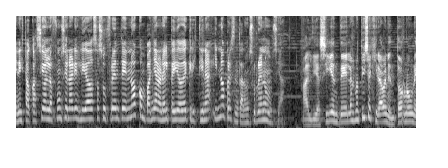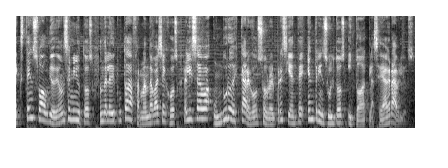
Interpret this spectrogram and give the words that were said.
En esta ocasión, los funcionarios ligados a su frente no acompañaron el pedido de Cristina y no presentaron su renuncia. Al día siguiente, las noticias giraban en torno a un extenso audio de 11 minutos donde la diputada Fernanda Vallejos realizaba un duro descargo sobre el presidente entre insultos y toda clase de agravios.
